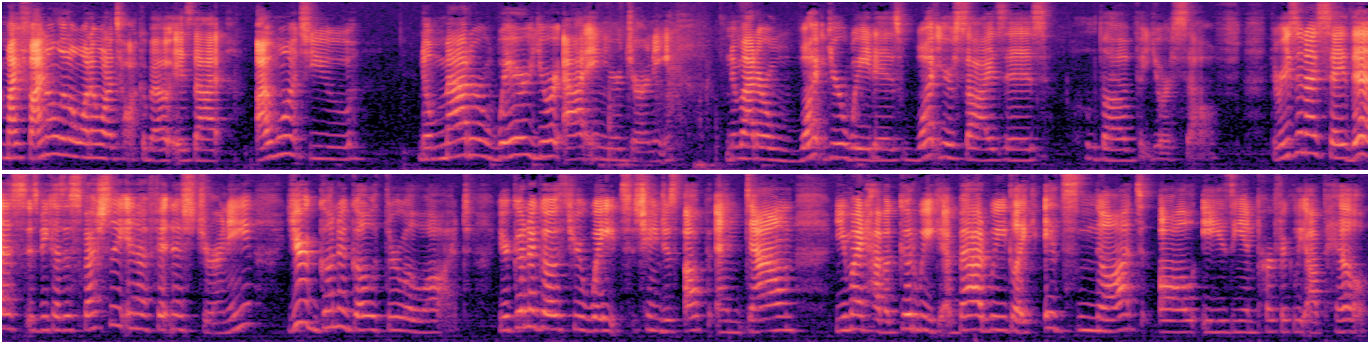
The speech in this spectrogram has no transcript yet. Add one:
my final little one I want to talk about is that I want you, no matter where you're at in your journey, no matter what your weight is, what your size is, love yourself. The reason I say this is because, especially in a fitness journey, you're gonna go through a lot. You're gonna go through weight changes up and down you might have a good week, a bad week. Like, it's not all easy and perfectly uphill,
